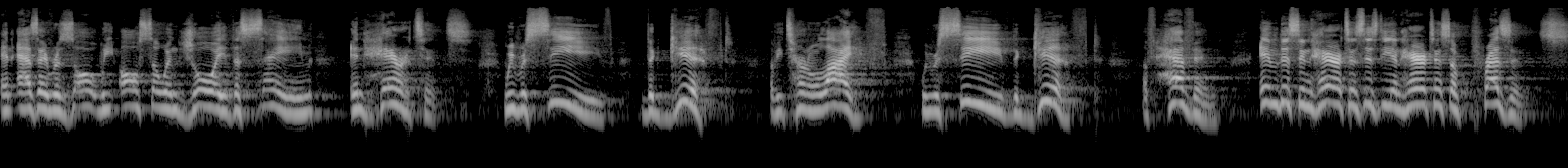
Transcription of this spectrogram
and as a result, we also enjoy the same inheritance. We receive the gift of eternal life. We receive the gift of heaven. In this inheritance is the inheritance of presence.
